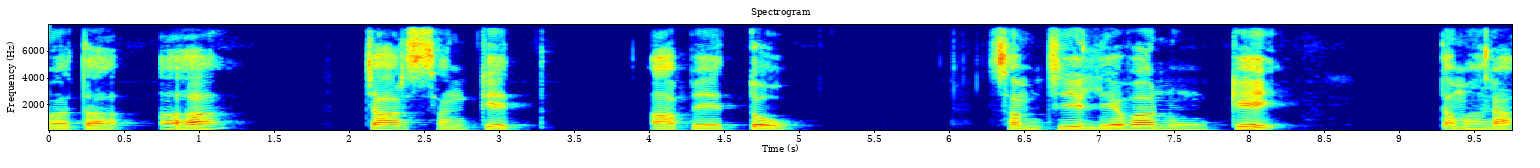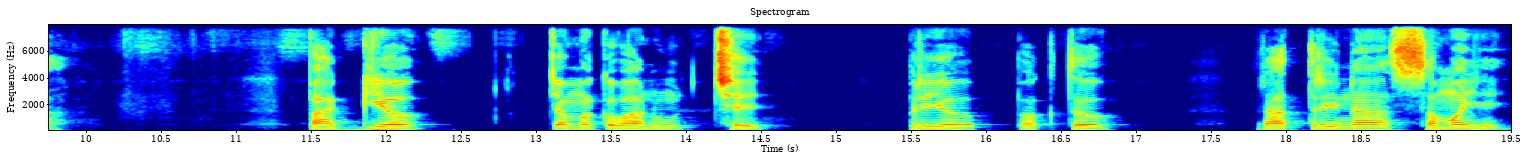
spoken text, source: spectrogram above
માતા આ ચાર સંકેત આપે તો સમજી લેવાનું કે તમારા ભાગ્ય ચમકવાનું છે. પ્રિય ભક્ત, રાત્રિના સમયે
